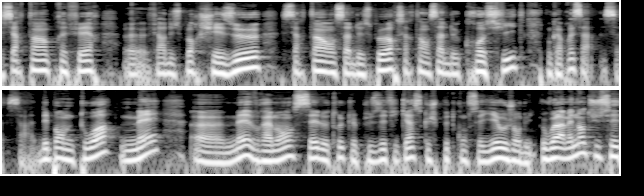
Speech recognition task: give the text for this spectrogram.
certains préfèrent faire du sport chez eux, certains en salle de sport, certains en salle de crossfit. Donc après, ça, ça, dépend de toi, mais, euh, mais vraiment, c'est le truc le plus efficace que je peux te conseiller aujourd'hui. Voilà, maintenant tu sais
